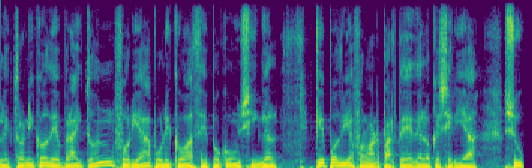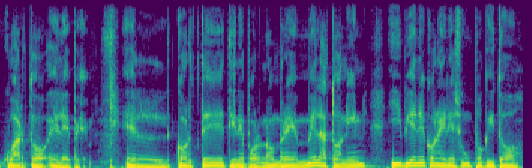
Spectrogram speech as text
Electrónico de Brighton, Foria, publicó hace poco un single que podría formar parte de lo que sería su cuarto LP. El corte tiene por nombre Melatonin y viene con aires un poquito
